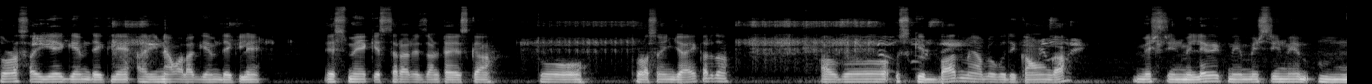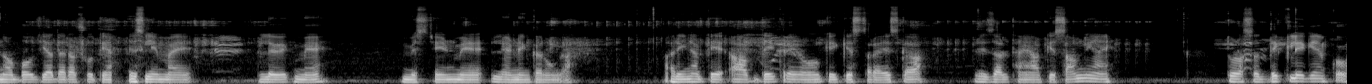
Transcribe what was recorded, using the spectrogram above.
थोड़ा सा ये गेम देख लें अरीना वाला गेम देख लें। इसमें किस तरह रिज़ल्ट है इसका? तो थोड़ा सा इंजॉय कर दो। अब उसके बाद मैं आप लोगों को दिखाऊँगा। मिस्ट्रीन में लेविक में मिस्ट्रीन में ना बहुत ज़्यादा रश होते हैं। इसलिए मैं लेविक में मिस्ट्रीन में लैंडिंग करूँगा। अरीना पे आप देख रहे हो कि किस तरह इसका रिज़ल्ट है। आपके सामने आए। थोड़ा सा देख ले गेम को,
